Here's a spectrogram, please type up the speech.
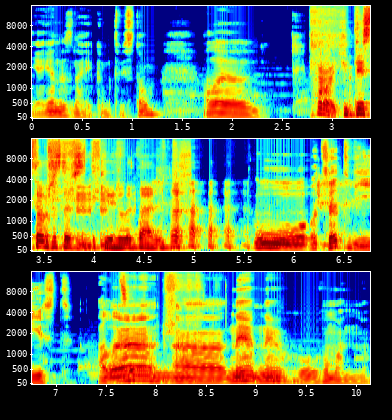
Я, я не знаю, яким твістом, але. Коротше. Ти з тому, що це все таки летально. О, оце твіст. Але Оце твіст. а, не, не гуманно.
